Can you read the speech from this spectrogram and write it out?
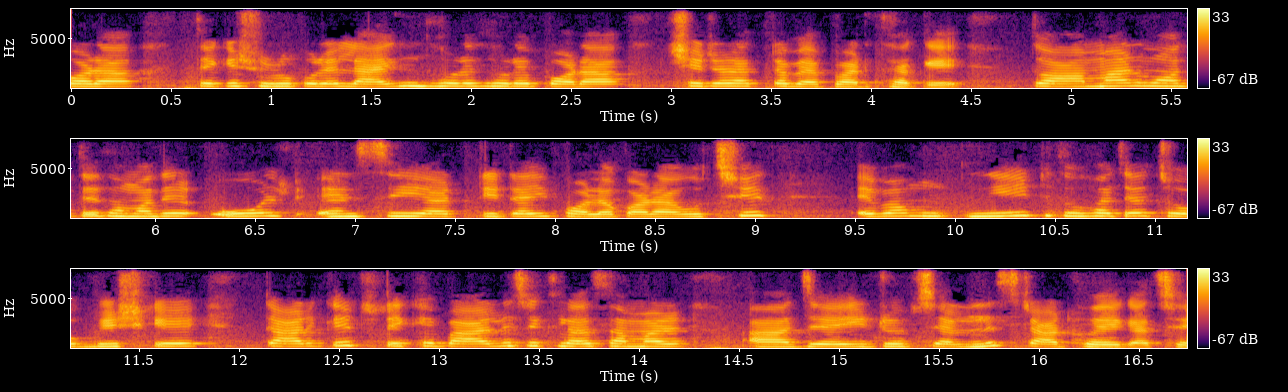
করা থেকে শুরু করে লাইন ধরে ধরে পড়া, সেটার একটা ব্যাপার থাকে। তো আমার মতে তোমাদের ওল্ড এনসিআরটিটাই ফলো করা উচিত এবং নিট দু হাজার চব্বিশকে টার্গেট রেখে বায়োলজি ক্লাস আমার যে ইউটিউব চ্যানেলে স্টার্ট হয়ে গেছে।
